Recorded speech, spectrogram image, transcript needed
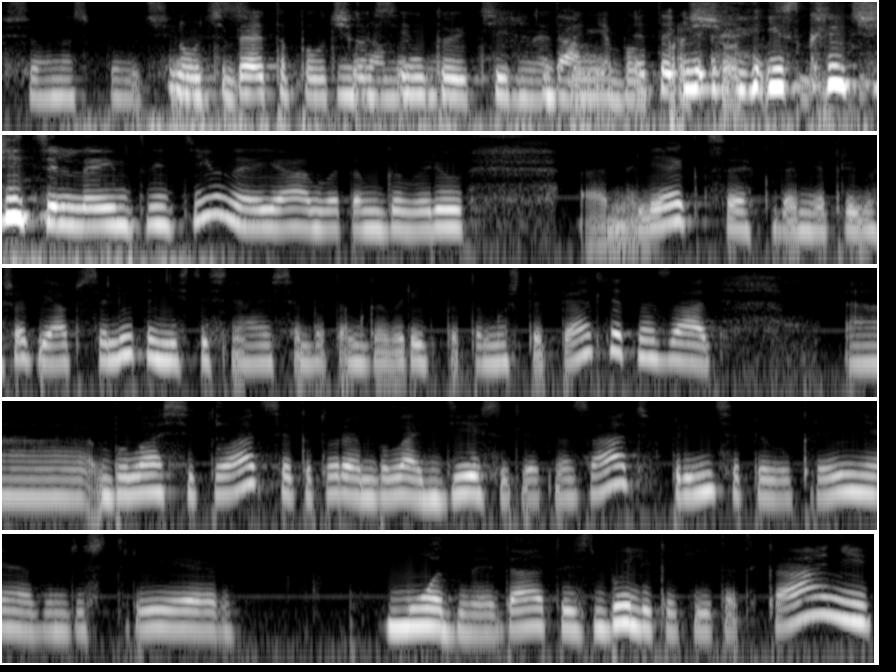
все у нас получилось. Ну, у тебя это получилось грамотно. интуитивно, да, это не был это просчет. исключительно интуитивно, я об этом говорю э, на лекциях, куда меня приглашают, я абсолютно не стесняюсь об этом говорить, потому что пять лет назад э, была ситуация, которая была 10 лет назад, в принципе, в Украине, в индустрии модной, да, то есть были какие-то ткани,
